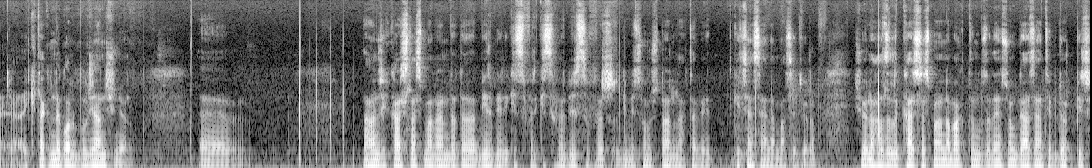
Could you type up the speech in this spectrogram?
Ee, iki takım da gol bulacağını düşünüyorum. Ee, daha önceki karşılaşmalarında da 1-1, 2-0, 2-0, 1-0 gibi sonuçlarla tabii geçen seneden bahsediyorum. Şöyle hazırlık karşılaşmalarına baktığımızda da en son Gaziantep'i 4-1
